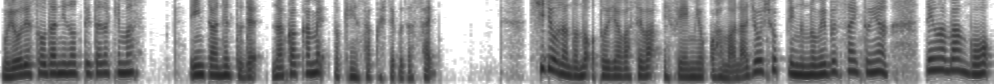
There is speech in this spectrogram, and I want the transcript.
無料で相談に乗っていただけます。インターネットで中亀と検索してください。資料などのお問い合わせは FM 横浜ラジオショッピングのウェブサイトや電話番号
